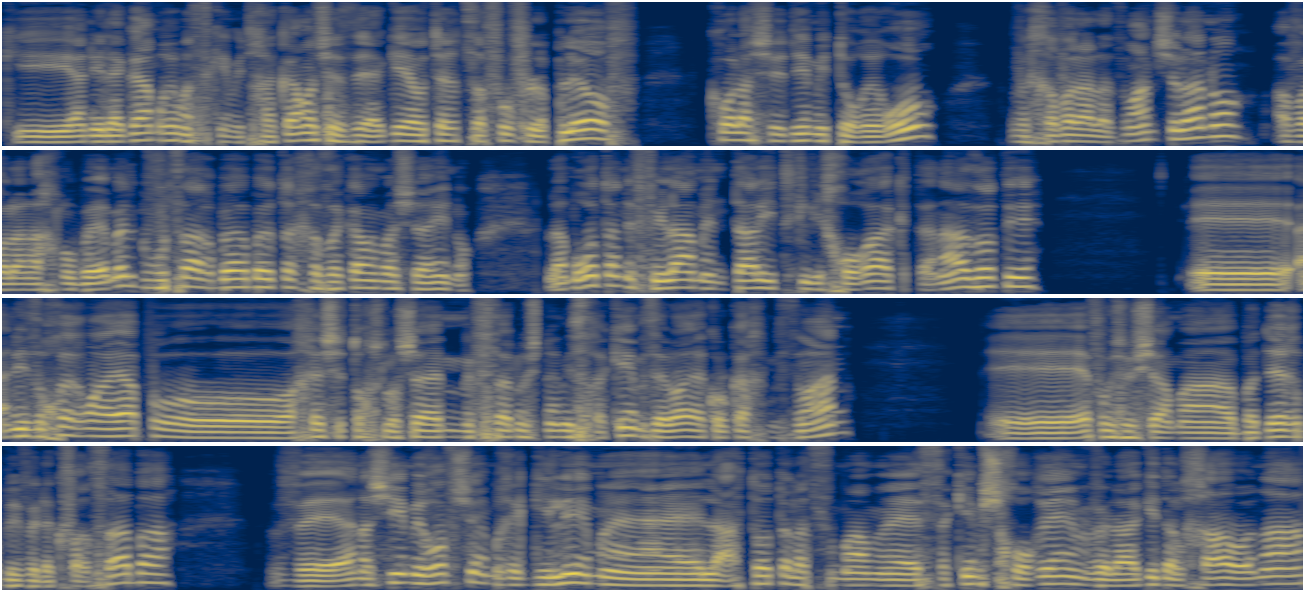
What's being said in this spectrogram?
כי אני לגמרי מסכים איתך, כמה שזה יגיע יותר צפוף לפלייאוף, כל השדים יתעוררו, וחבל על הזמן שלנו, אבל אנחנו באמת קבוצה הרבה הרבה יותר חזקה ממה שהיינו. למרות הנפילה המנטלית לכאורה הקטנה הזאתי, אני זוכר מה היה פה אחרי שתוך שלושה ימים הפסדנו שני משחקים, זה לא היה כל כך מזמן, אה, איפשהו שם בדרבי ולכפר סבא, ואנשים מרוב שהם רגילים אה, לעטות על עצמם שקים שחורים ולהגיד הלכה העונה,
